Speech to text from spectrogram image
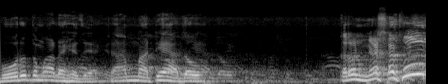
বউরও তো মাটা হয়ে যায়, আম্মা টেয়া দাও। কারণ নেশাখোর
